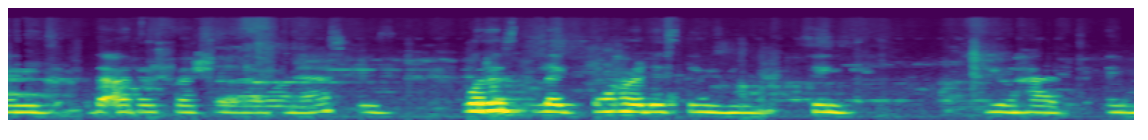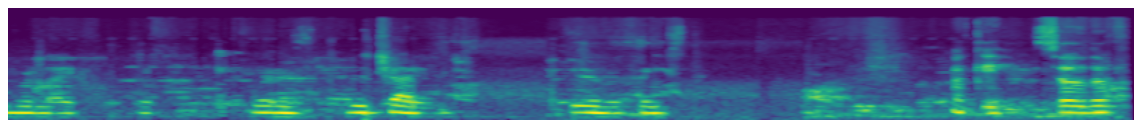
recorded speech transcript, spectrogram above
And the other question I want to ask is, what is like the hardest thing you think you had in your life? What is the challenge you ever faced? Okay, so the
